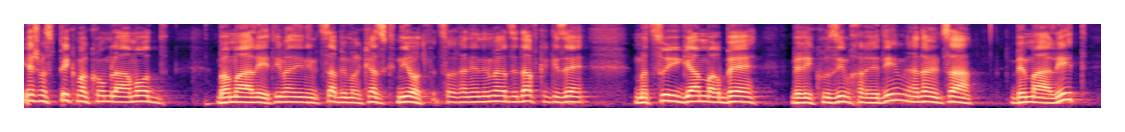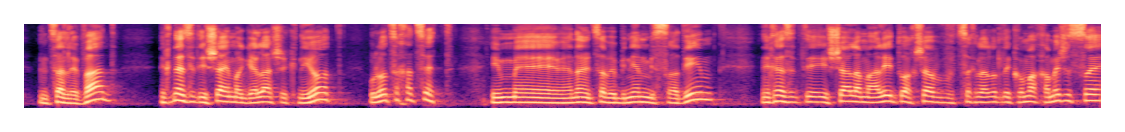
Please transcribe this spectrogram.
יש מספיק מקום לעמוד במעלית. אם אני נמצא במרכז קניות, לצורך העניין, אני אומר את זה דווקא כי זה מצוי גם הרבה בריכוזים חרדים. בן אדם נמצא במעלית, נמצא לבד, נכנסת אישה עם עגלה של קניות, הוא לא צריך לצאת. אם uh, בן אדם נמצא בבניין משרדים, נכנסת אישה למעלית, הוא עכשיו צריך לעלות לקומה 15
